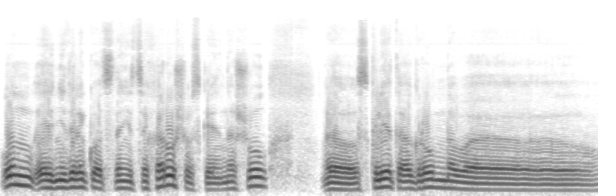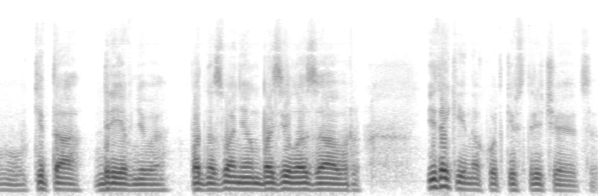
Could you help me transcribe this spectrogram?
он э, недалеко от станицы Хорошевская нашел э, скелет огромного э, кита древнего под названием базилозавр. И такие находки встречаются.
